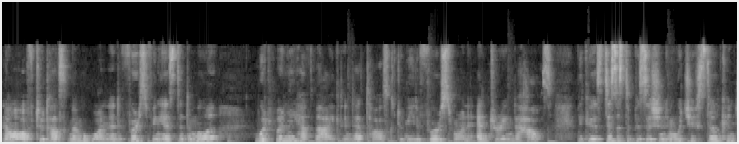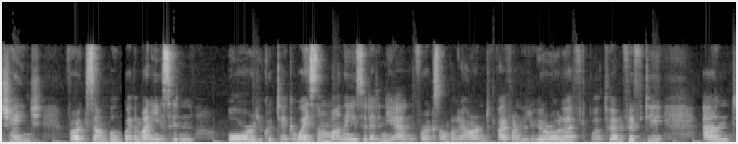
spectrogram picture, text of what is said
Now off to task number one and the first thing is that the mole would really have liked in that task to be the first one entering the house because this is the position in which you still can change for example where the money is hidden or you could take away some money so that in the end, for example, there aren't 500 euro left but 250 and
